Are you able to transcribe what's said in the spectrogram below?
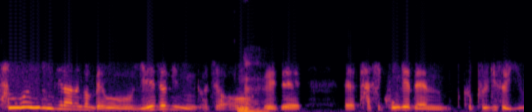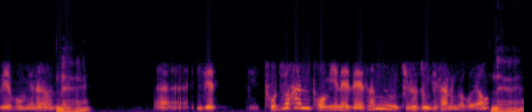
참고인 중지라는 건 매우 이례적인 거죠. 네. 그 이제 다시 공개된 그 불기소 이후에 보면은 네. 에, 이제 도주한 범인에 대해서는 기소 중지를 하는 거고요. 네.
